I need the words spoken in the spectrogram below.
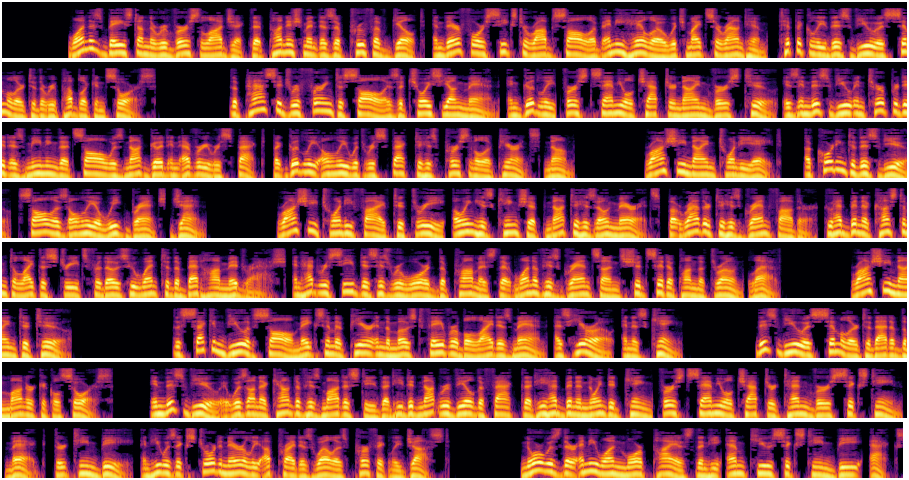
One is based on the reverse logic that punishment is a proof of guilt, and therefore seeks to rob Saul of any halo which might surround him. Typically this view is similar to the Republican source. The passage referring to Saul as a choice young man, and goodly 1 Samuel chapter 9 verse 2 is in this view interpreted as meaning that Saul was not good in every respect, but goodly only with respect to his personal appearance num. Rashi 9.28. According to this view, Saul is only a weak branch gen. Rashi 25-3, owing his kingship not to his own merits, but rather to his grandfather, who had been accustomed to light the streets for those who went to the Bet Ha-Midrash, and had received as his reward the promise that one of his grandsons should sit upon the throne Lev. Rashi 9-2. The second view of Saul makes him appear in the most favorable light as man, as hero, and as king. This view is similar to that of the monarchical source. In this view it was on account of his modesty that he did not reveal the fact that he had been anointed king 1 Samuel chapter 10 verse 16, Meg. 13b, and he was extraordinarily upright as well as perfectly just. Nor was there anyone more pious than he MQ 16b, x.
